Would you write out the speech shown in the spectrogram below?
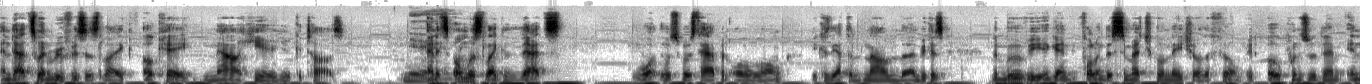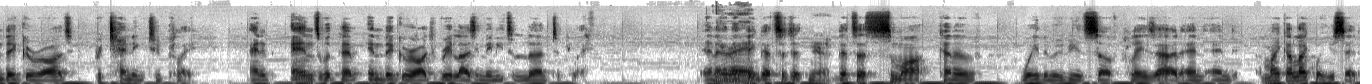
And that's when Rufus is like, okay, now hear your guitars. Yeah. And it's almost like that's what was supposed to happen all along because they have to now learn. Because the movie, again, following the symmetrical nature of the film, it opens with them in their garage pretending to play. And it ends with them in their garage realizing they need to learn to play. And, and right. I think that's such a yeah. that's a smart kind of way the movie itself plays out. And and Mike, I like what you said,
